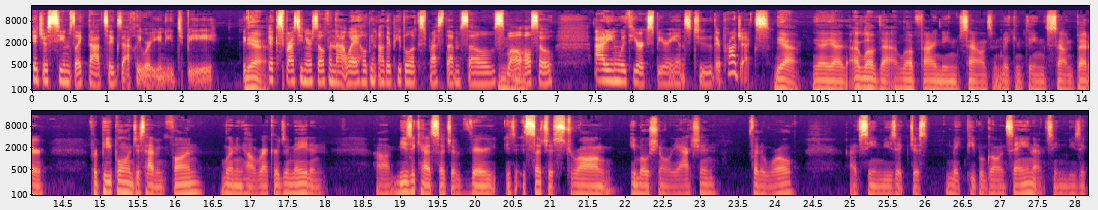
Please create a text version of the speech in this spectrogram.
it just seems like that's exactly where you need to be. yeah, Expressing yourself in that way, helping other people express themselves while Mm-hmm. also adding with your experience to their projects. Yeah, yeah, yeah. I love that. I love finding sounds and making things sound better for people and just having fun, learning how records are made. And uh, music has such a very, it's, it's such a strong emotional reaction for the world. I've seen music just make people go insane. I've seen music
